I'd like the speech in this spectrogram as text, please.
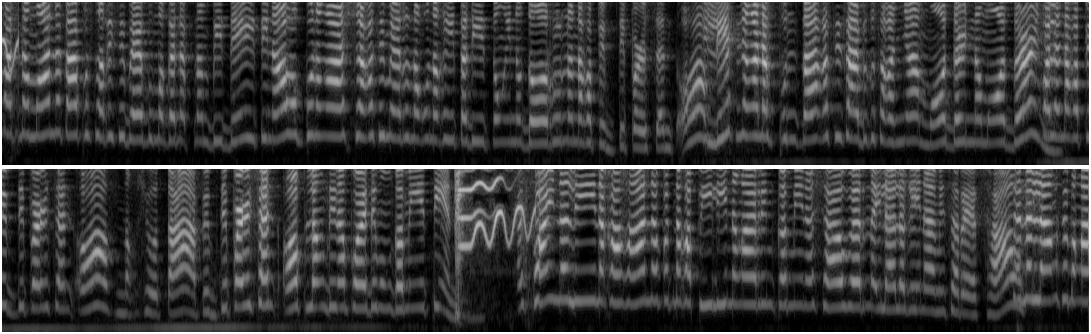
Mat naman, natapos na rin si Bebo maganap ng bidet. Tinawag ko na nga siya kasi meron ako nakita ditong inodoro na naka 50% off. Ilis niya nga nagpunta kasi sabi ko sa kanya, modern na modern. Pala naka 50% off. Nakshuta, 50% off lang din ang pwede mong gamitin. Finally, nakahanap at nakapili na nga rin kami na shower na ilalagay namin sa rest house. Sana lang sa mga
